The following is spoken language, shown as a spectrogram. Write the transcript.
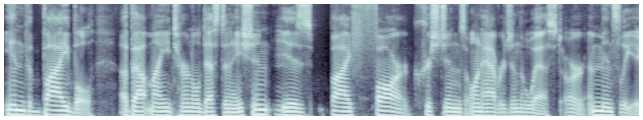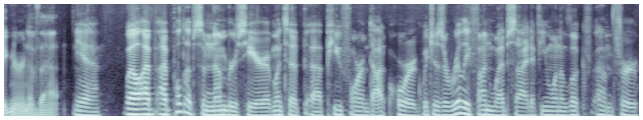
in the Bible about my eternal destination mm. is by far Christians on average in the West are immensely ignorant of that. Yeah. Well, I, I, pulled up some numbers here. I went to uh, pewforum.org, which is a really fun website if you want to look um, for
